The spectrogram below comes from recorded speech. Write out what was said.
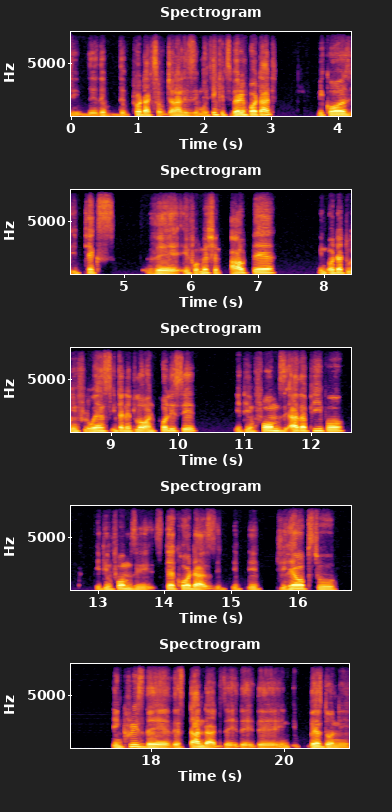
the, the, the products of journalism, we think it's very important because it takes the information out there in order to influence internet law and policy. It informs other people, it informs the stakeholders, it, it, it helps to increase the, the standards the, the, the, based on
